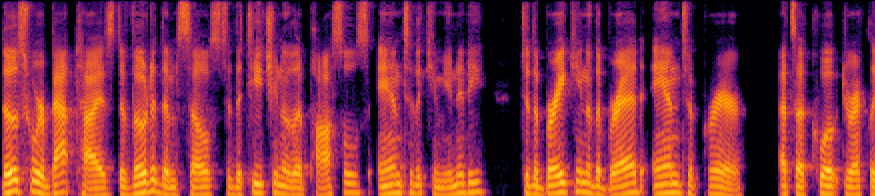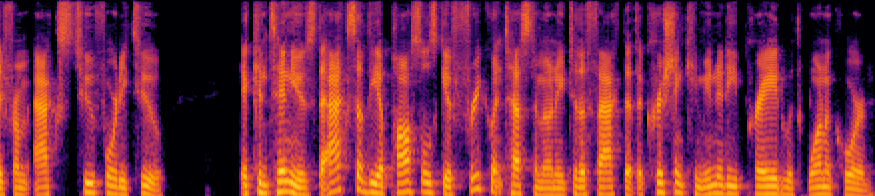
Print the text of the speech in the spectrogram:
those who were baptized devoted themselves to the teaching of the apostles and to the community, to the breaking of the bread and to prayer. That's a quote directly from Acts 2:42. It continues, the Acts of the Apostles give frequent testimony to the fact that the Christian community prayed with one accord.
